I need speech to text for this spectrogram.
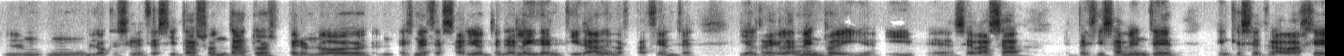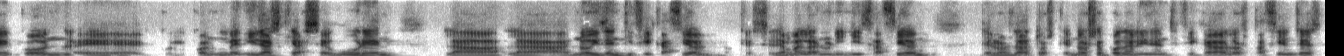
lo que se necesita son datos, pero no es necesario tener la identidad de los pacientes. Y el reglamento y, eh, se basa precisamente en que se trabaje con, eh, con medidas que aseguren la, no identificación, lo que se llama la anonimización de los datos, que no se puedan identificar a los pacientes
